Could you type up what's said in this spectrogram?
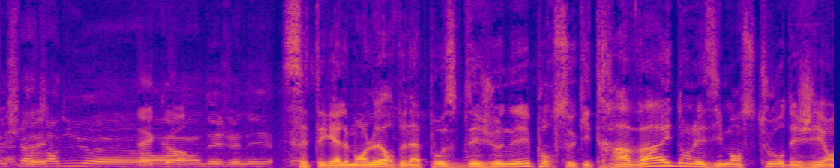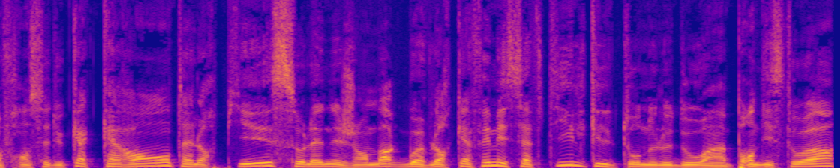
je suis attendu euh, D'accord. en déjeuner. C'est également l'heure de la pause déjeuner pour ceux qui travaillent dans les immenses tours des géants français du CAC 40. À leurs pieds, Solène et Jean-Marc boivent leur café, mais savent-ils qu'ils tournent le dos à un pan d'histoire?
